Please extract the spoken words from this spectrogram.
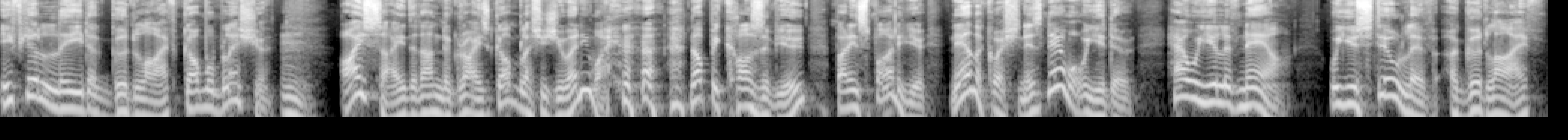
if you lead a good life, God will bless you. I say that under grace, God blesses you anyway, not because of you, but in spite of you. Now the question is, now what will you do? How will you live now? Will you still live a good life,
